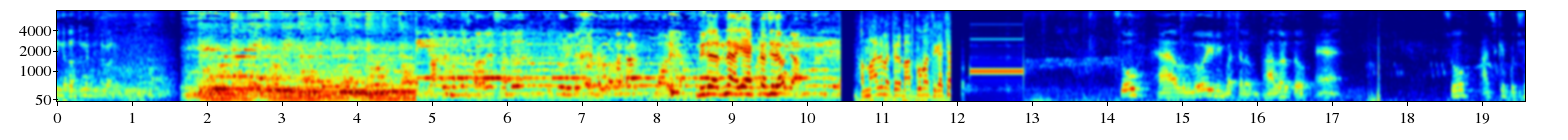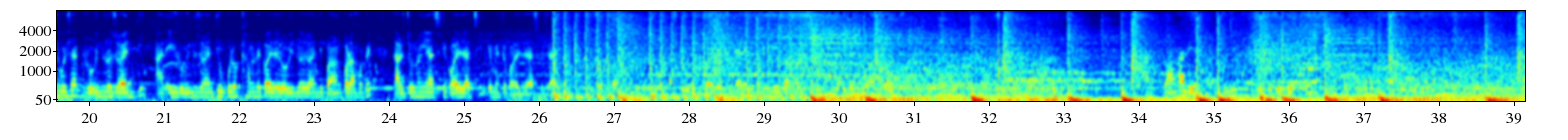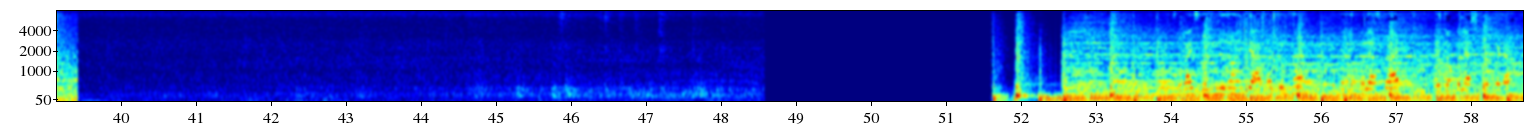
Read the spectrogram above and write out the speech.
পাচ্ছি না তার জন্য দিতে পারে। সো হ্যালো ভালো হ্যাঁ সো আজকে পঁচিশে বৈশাখ রবীন্দ্র জয়ন্তী। আর এই রবীন্দ্র জয়ন্তী উপলক্ষে আমাদের কলেজে রবীন্দ্র জয়ন্তী পালন করা হবে। তার জন্যই আজকে কলেজে যাচ্ছি। এমনিতে কলেজে আজকে যাই। কলেজে যাচ্ছি কথা তাই না? তো গাইস রবীন্দ্র জয়ন্তী আসার জন্য জঙ্গলে আসতে হয় এই জঙ্গলে আসি যাবে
